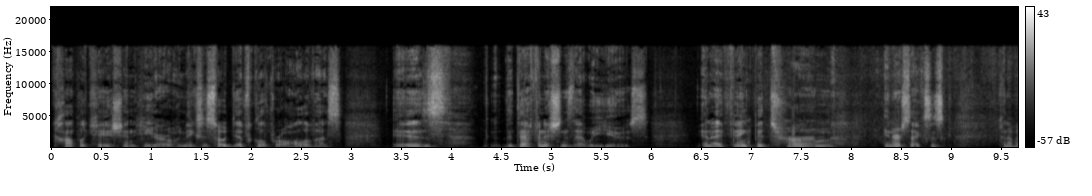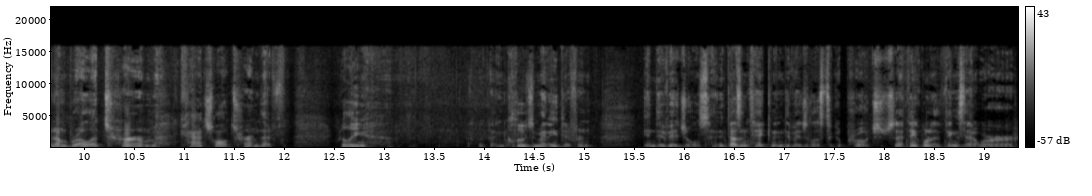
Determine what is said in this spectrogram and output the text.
complication here, what makes it so difficult for all of us, is the definitions that we use. And I think the term intersex is kind of an umbrella term, catch all term that really includes many different individuals. It doesn't take an individualistic approach, which is, I think, one of the things that we're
